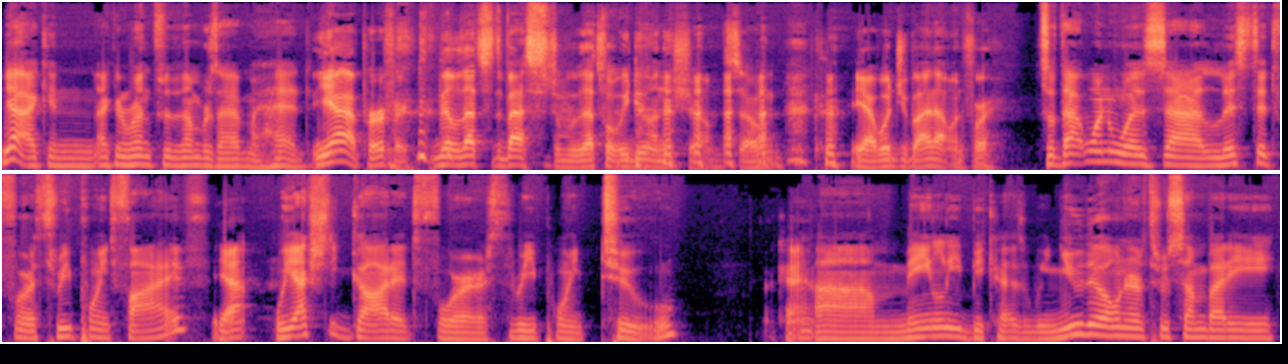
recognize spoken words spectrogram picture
Yeah, I can I can run through the numbers I have in my head. Yeah, perfect. no, that's the best. That's what we do on this show. So, yeah, what'd you buy that one for? So that one was uh, listed for 3.5. Yeah. We actually got it for 3.2, Okay. um, mainly because we knew the owner through somebody.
